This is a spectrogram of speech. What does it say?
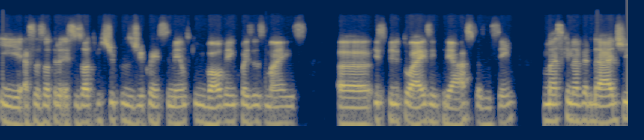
e essas esses outros tipos de conhecimento que envolvem coisas mais uh, espirituais entre aspas, assim, mas que na verdade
